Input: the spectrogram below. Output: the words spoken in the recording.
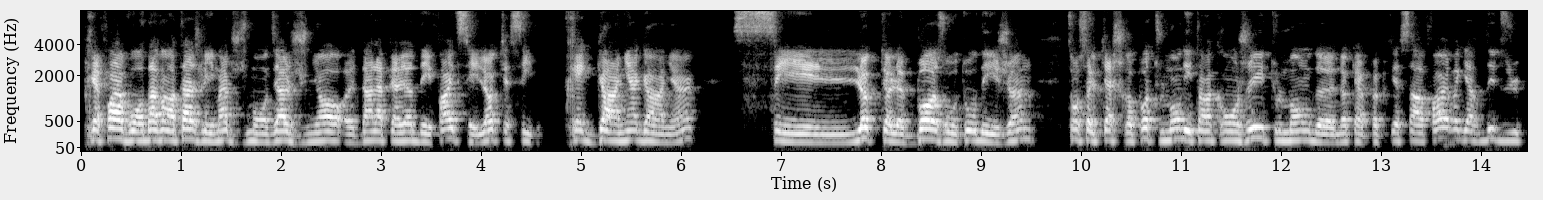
préfère voir davantage les matchs du mondial junior dans la période des fêtes. C'est là que c'est très gagnant-gagnant. C'est là que tu as le buzz autour des jeunes on ne se le cachera pas, tout le monde est en congé, tout le monde euh, n'a qu'à peu près ça à faire. Regardez du.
